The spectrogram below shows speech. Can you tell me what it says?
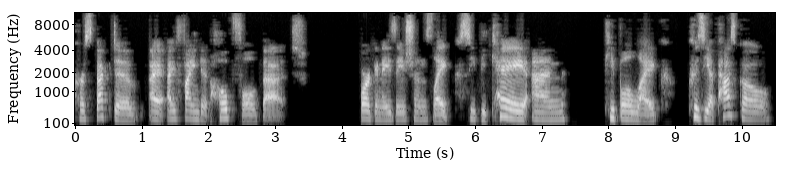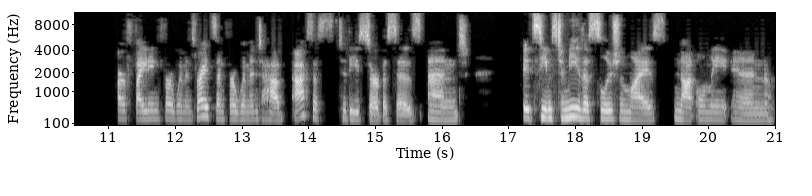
perspective, I, I find it hopeful that organizations like CPK and people like Krysia Paszko are fighting for women's rights and for women to have access to these services. And it seems to me the solution lies not only in,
